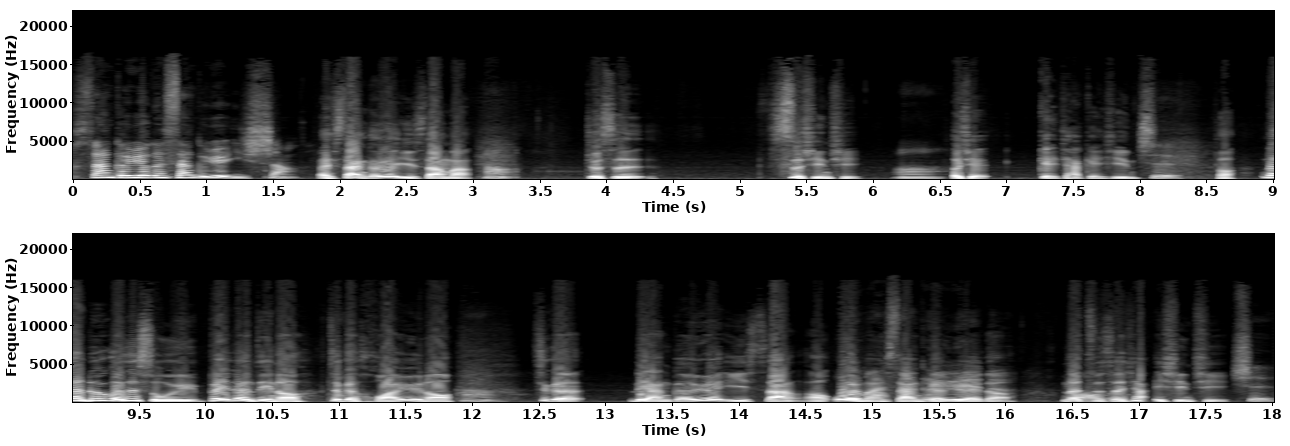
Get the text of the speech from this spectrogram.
三个月跟三个月以上，哎，三个月以上嘛，嗯，就是四星期，嗯，而且给价给薪是哦。那如果是属于被认定哦，这个怀孕哦，嗯，这个两个月以上哦，未满三个月的，那只剩下一星期是，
